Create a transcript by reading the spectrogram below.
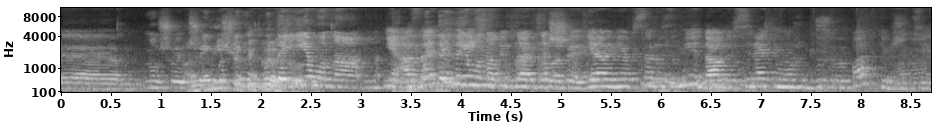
е, ну, що, А що їм навіщо потрібно? Ми підтверджувати? даємо на, на- Ні, а ми знаєте, даємо навіщо на, на, на підтверджувати? шею. Я, я все розумію, да, але всілякі можуть бути випадки в житті.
